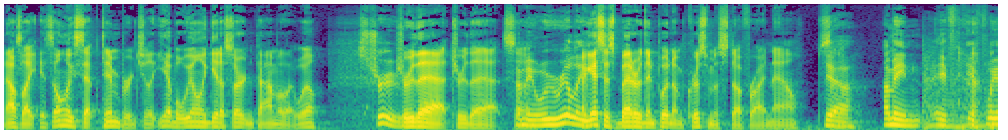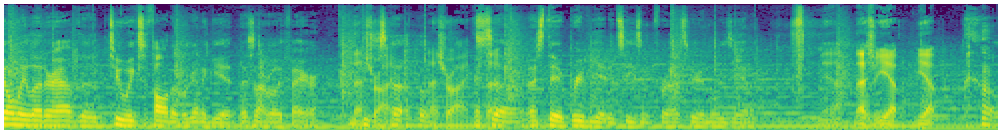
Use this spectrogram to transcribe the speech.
And I was like, it's only September. And she's like, yeah, but we only get a certain time. I'm like, well, It's true. true that, true that. So, I mean, we really. I guess it's better than putting up Christmas stuff right now. So, Yeah. I mean, if if we only let her have the two weeks of fall that we're gonna get, that's not really fair. that's right. So, that's right. That's so, uh, that's the abbreviated season for us here in Louisiana. yeah, that's yep, yep. well,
